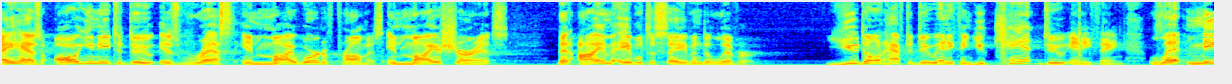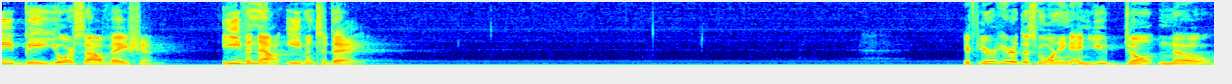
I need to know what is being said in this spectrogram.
Ahaz, all you need to do is rest in my word of promise, in my assurance that I am able to save and deliver. You don't have to do anything. You can't do anything. Let me be your salvation, even now, even today. If you're here this morning and you don't know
